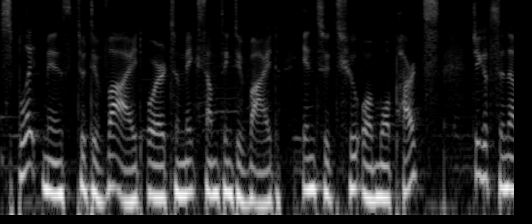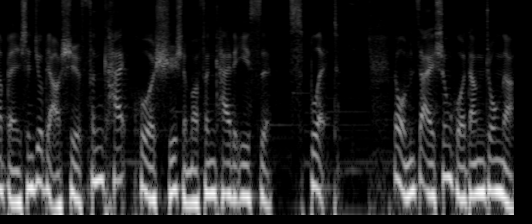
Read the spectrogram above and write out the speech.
Split means to divide or to make something divide into two or more parts. 这个词呢本身就表示分开或使什么分开的意思。Split。那我们在生活当中呢，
